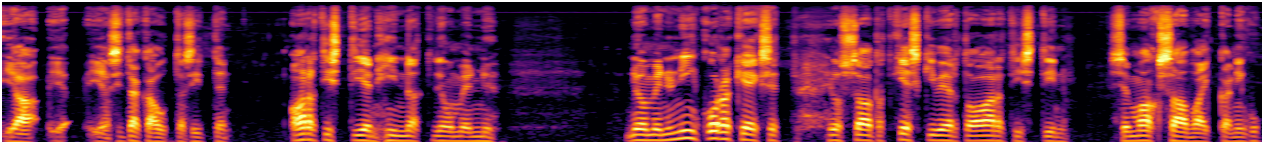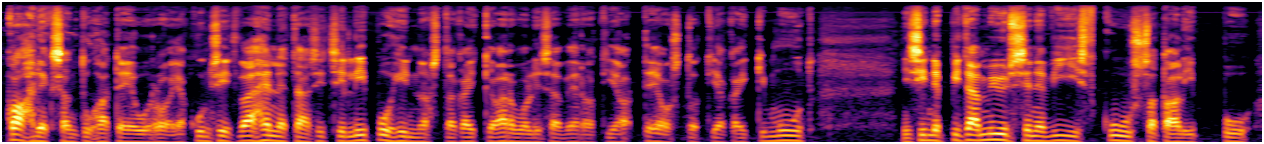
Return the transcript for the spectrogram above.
ja, ja, ja sitä kautta sitten artistien hinnat, ne on mennyt, ne on mennyt niin korkeaksi, että jos saatat keskivertoartistin, se maksaa vaikka niin kuin 8000 euroa ja kun siitä vähennetään sitten siinä lipuhinnasta kaikki arvonlisäverot ja teostot ja kaikki muut, niin sinne pitää myydä sinne 5-600 lippua,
